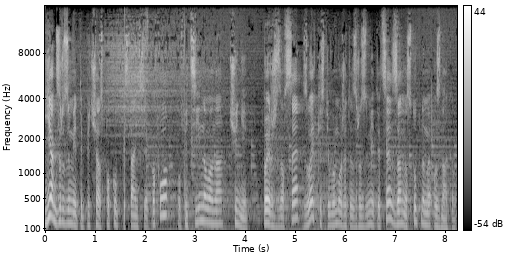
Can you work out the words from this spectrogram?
Як зрозуміти під час покупки станції КОФО, офіційна вона чи ні? Перш за все, з легкістю ви можете зрозуміти це за наступними ознаками.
